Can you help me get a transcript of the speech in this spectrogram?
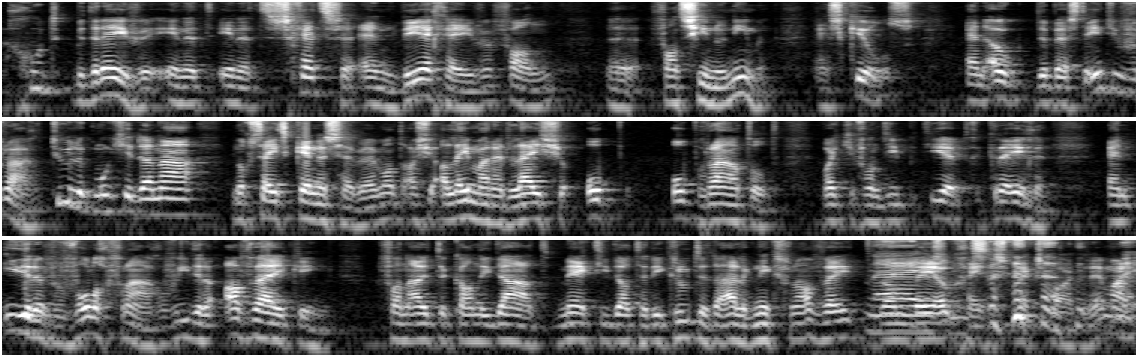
goed bedreven in het, in het schetsen en weergeven van eh, van synoniemen en skills. En ook de beste interviewvragen. Tuurlijk moet je daarna nog steeds kennis hebben. Want als je alleen maar het lijstje op, opratelt wat je van GPT hebt gekregen. En iedere vervolgvraag of iedere afwijking vanuit de kandidaat merkt hij dat de recruiter er eigenlijk niks van af weet. dan ben je ook geen gesprekspartner. Hè? Maar Nee,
